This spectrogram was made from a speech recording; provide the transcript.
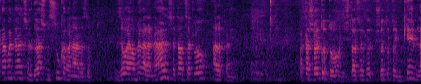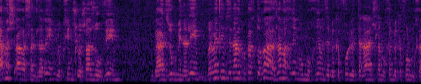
כמה נעל של דבש וסוכר הנעל הזאת. זה הוא היה אומר על הנעל שהייתה יוצאת לו על הפנים. ואתה שואלת אותו, אז אשתו שואלת אותו, אם כן, למה שאר הסנדלרים לוקחים שלושה זהובים בעד זוג מנהלים? באמת, אם זה נעל כל כך טובה, אז למה אחרים מוכרים את זה בכפול, את הנעל שלהם מוכרים בכפול ממך?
